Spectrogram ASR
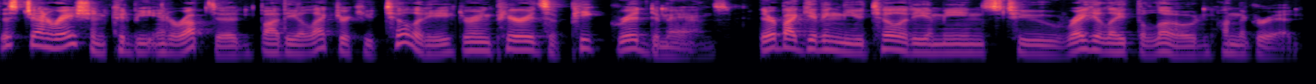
this generation could be interrupted by the electric utility during periods of peak grid demands, thereby giving the utility a means to regulate the load on the grid.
